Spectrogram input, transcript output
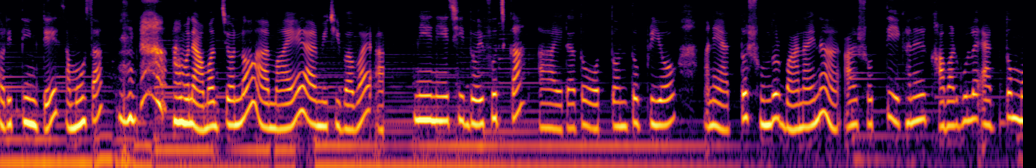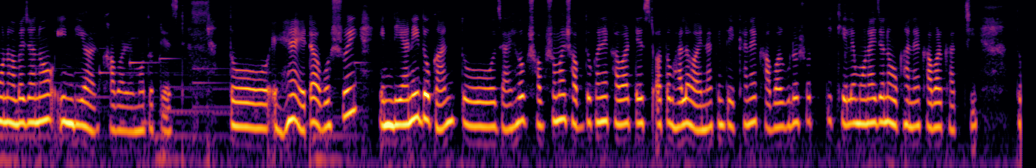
সরি তিনটে সামোসা। মানে আমার জন্য, আর মায়ের, আর মিঠি বাবার। নিয়ে নিয়েছি দই ফুচকা, আর এটা তো অত্যন্ত প্রিয়। মানে এত সুন্দর বানায় না, আর সত্যি এখানের খাবারগুলো একদম মনে হবে যেন ইন্ডিয়ার খাবারের মতো টেস্ট তো হ্যাঁ এটা অবশ্যই ইন্ডিয়ানই দোকান। তো, যাই হোক, সবসময় সব দোকানের খাবার টেস্ট অত ভালো হয় না, কিন্তু এখানের খাবারগুলো সত্যি খেলে মনে হয় যেন ওখানের খাবার খাচ্ছি। তো,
